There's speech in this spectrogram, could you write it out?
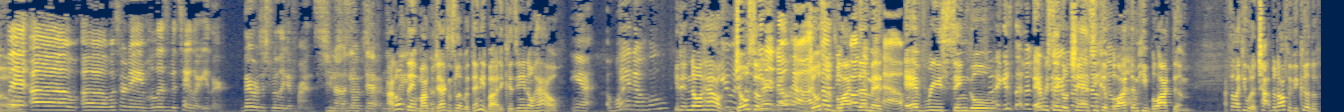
No. with uh uh what's her name Elizabeth Taylor either. They were just really good friends. She No, was he upset. definitely- I don't think Michael Jackson slept with anybody because he didn't know how. yeah, what? You know who? He didn't know how. He Joseph He didn't know how. Joseph blocked them at how. every single Like, is that a new every single chance he could block how. them. He blocked them. I feel like he would have chopped it off if he could have.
